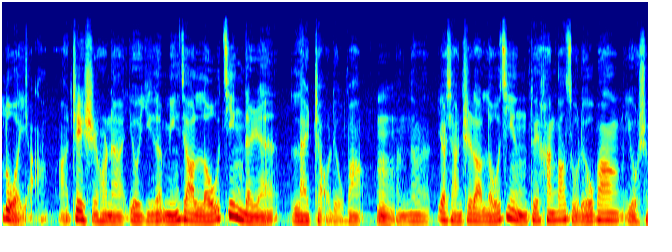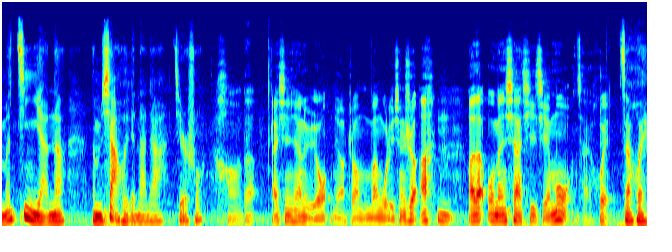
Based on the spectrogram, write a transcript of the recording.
洛阳啊，这时候呢，有一个名叫娄敬的人来找刘邦。嗯，那么要想知道娄敬对汉高祖刘邦有什么进言呢？那么下回跟大家接着说。好的，来新鲜旅游，你要找我们万国旅行社啊。嗯，好的，我们下期节目再会。再会。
